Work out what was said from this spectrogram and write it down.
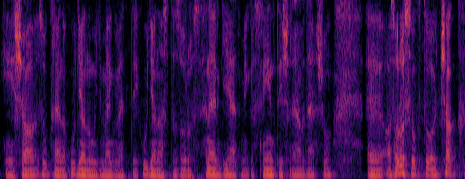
és az ukránok ugyanúgy megvették ugyanazt az orosz energiát, még a szént is ráadásul az oroszoktól, csak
